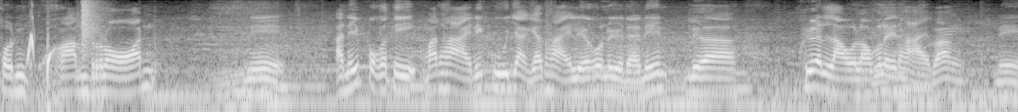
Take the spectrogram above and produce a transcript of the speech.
ทนความร้อน นี่ อันนี้ปกติมาถ่ายที่กูอยากจะถ่ายเรือคนอื่นแต่นี่เรือเพื่อนเราเราก็เลยถ่ายบ้าง นี่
